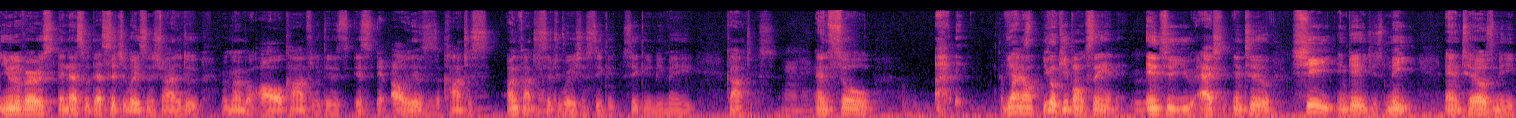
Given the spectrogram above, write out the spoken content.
the universe and that's what that situation is trying to do. Remember, all conflict is it's it, all it is is a conscious, unconscious situation seeking seeking to be made conscious, mm-hmm. and so. Uh, you first- know, you're gonna keep on saying it mm-hmm. until you actually until she engages me and tells me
